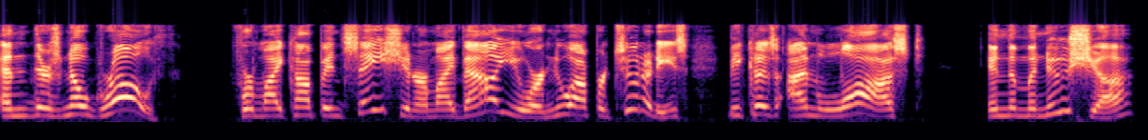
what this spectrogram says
And there's no growth for my compensation or my value or new opportunities because I'm lost in the minutia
